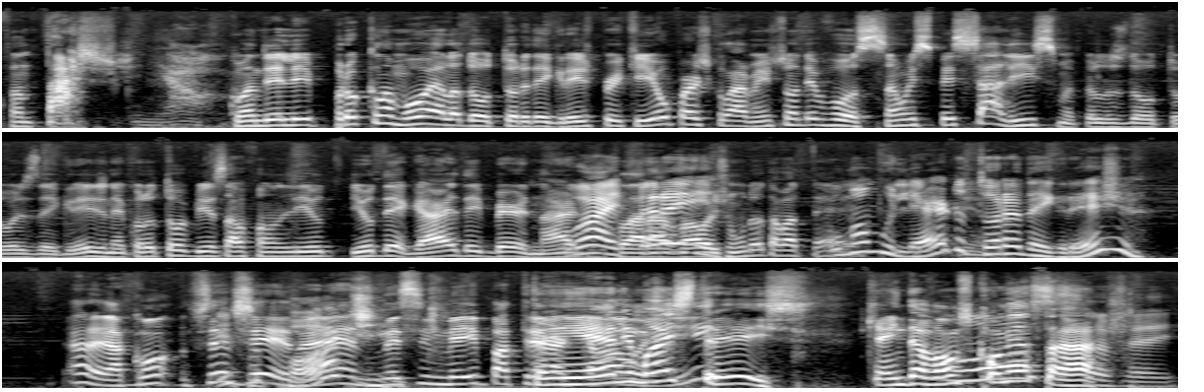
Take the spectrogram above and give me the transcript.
fantástico. Genial. Quando ele proclamou ela doutora da igreja, porque eu particularmente tenho uma devoção especialíssima pelos doutores da igreja, né? Quando o Tobias estava falando ali Hildegarda e Bernardo Uai, de Claraval junto, eu tava até Uma mulher doutora da igreja? Cara, con- você Isso vê, pode? né? Nesse meio patriarcal Tem L mais aí, três, que ainda vamos Nossa, comentar. velho.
